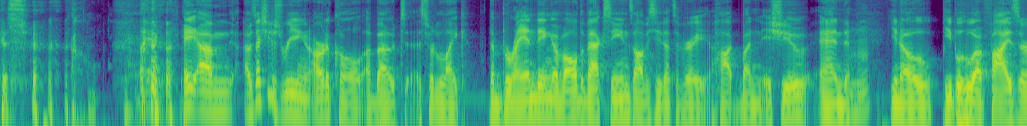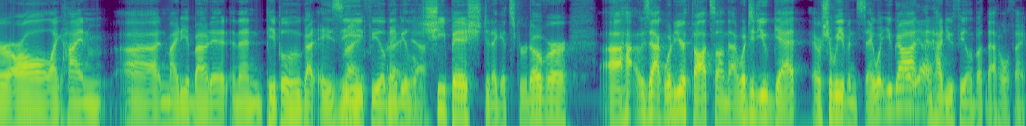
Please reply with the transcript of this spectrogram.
this. Hey, um, I was actually just reading an article about uh, sort of like the branding of all the vaccines. Obviously, that's a very hot button issue, and you know, people who have Pfizer are all like high and, uh, and mighty about it, and then people who got AZ Right, feel maybe right, a little yeah. sheepish. Did I get screwed over? Uh, how, Zach, what are your thoughts on that? What did you get, or should we even say what you got? yeah. And how do you feel about that whole thing?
